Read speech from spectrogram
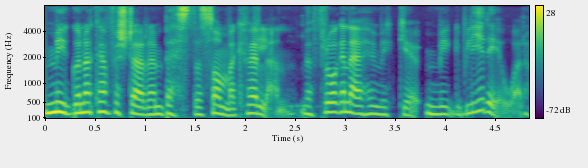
Myggorna kan förstöra den bästa sommarkvällen, men frågan är hur mycket mygg blir det i år?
